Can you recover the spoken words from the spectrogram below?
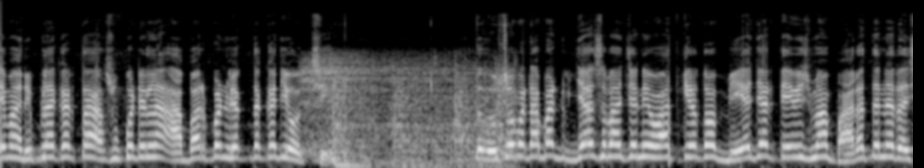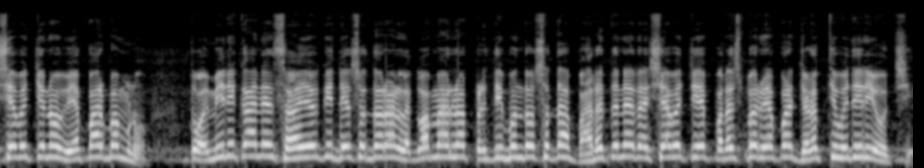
તેમાં રિપ્લાય કરતા હસુંખ પટેલના આભાર પણ વ્યક્ત કર્યો છે. તો દોસ્તો ફટાફટ બીજા સમાચારની વાત કરીએ તો બે હજાર ત્રેવીસમાં ભારત અને રશિયા વચ્ચેનો વેપાર બમણો. તો અમેરિકા અને સહયોગી દેશો દ્વારા લગાવવામાં આવેલા પ્રતિબંધો છતાં ભારત અને રશિયા વચ્ચે પરસ્પર વેપાર ઝડપથી વધી રહ્યો છે.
